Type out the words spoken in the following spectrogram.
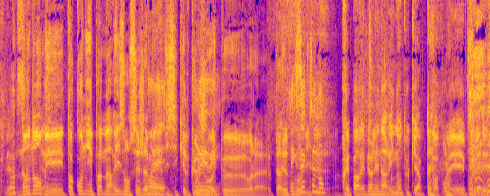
Clair, non, non, mais tant qu'on n'y est pas, Marise, on sait jamais. Ouais. D'ici quelques oui, jours, oui. il peut, voilà, période Exactement. Covid. Euh, Préparez bien les narines en tout cas, pas pour les pour les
